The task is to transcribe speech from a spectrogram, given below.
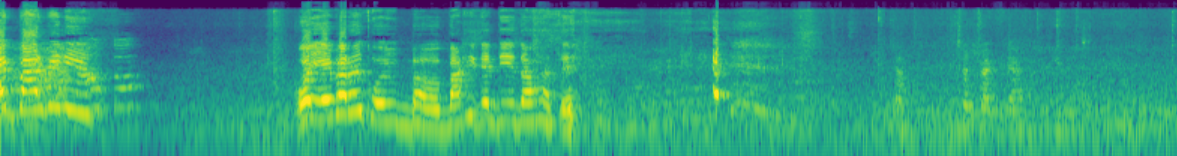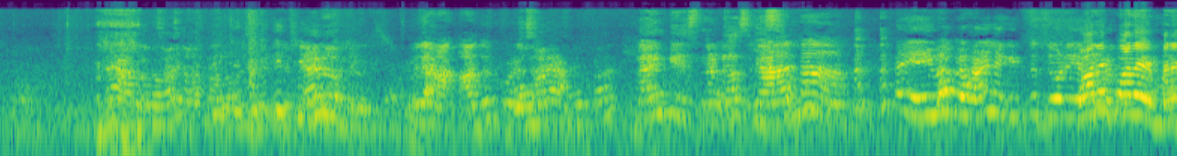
এক পারবি নি ওই এবার ওই কই বাটিটা দিয়ে দাও হাতে। এইভাবে হয় নাকি একটু। জোরে পরে পরে মানে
